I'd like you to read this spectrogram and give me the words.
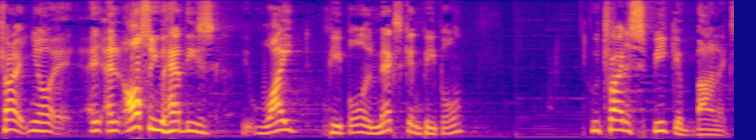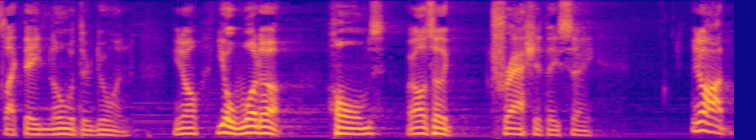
try, you know, and also you have these white people and Mexican people who try to speak Ebonics like they know what they're doing. You know, yo, what up, Holmes, or all this other trash that they say. You know,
